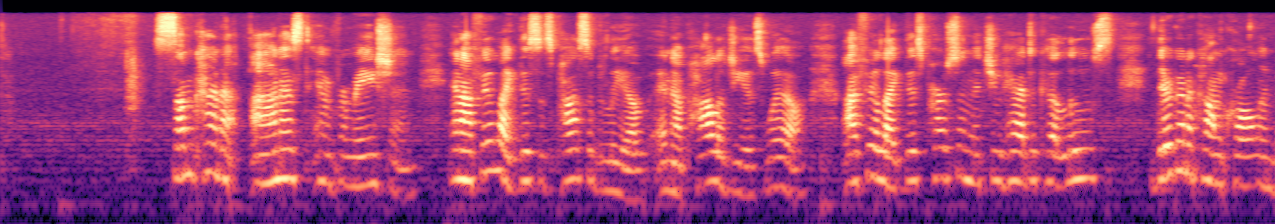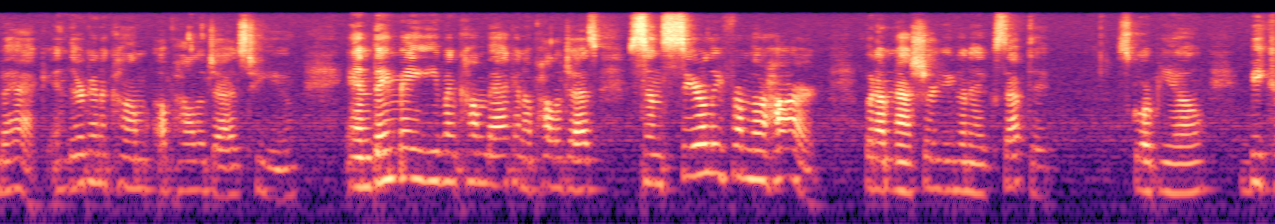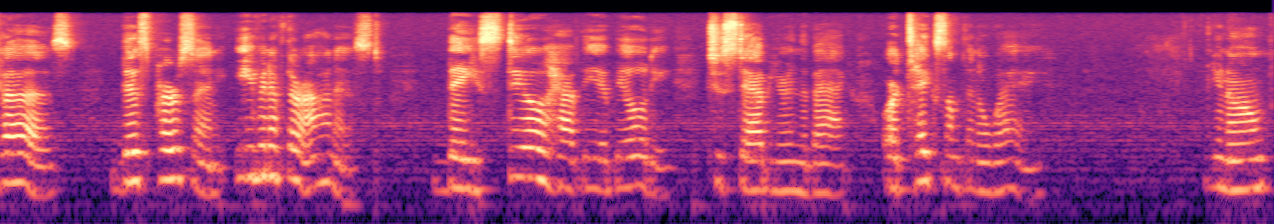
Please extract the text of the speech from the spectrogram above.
some kind of honest information. And I feel like this is possibly a, an apology as well. I feel like this person that you had to cut loose, they're going to come crawling back and they're going to come apologize to you. And they may even come back and apologize sincerely from their heart but I'm not sure you're going to accept it, Scorpio, because this person, even if they're honest, they still have the ability to stab you in the back or take something away. You know?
